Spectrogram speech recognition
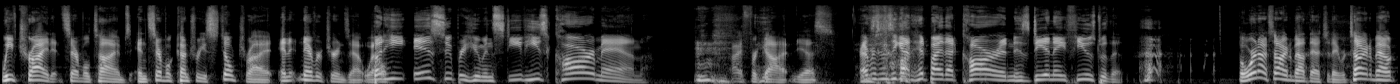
We've tried it several times, and several countries still try it, and it never turns out well. But he is superhuman, Steve. He's Car Man. I forgot. yes, Ever since he got hit by that car and his DNA fused with it. but we're not talking about that today. We're talking about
